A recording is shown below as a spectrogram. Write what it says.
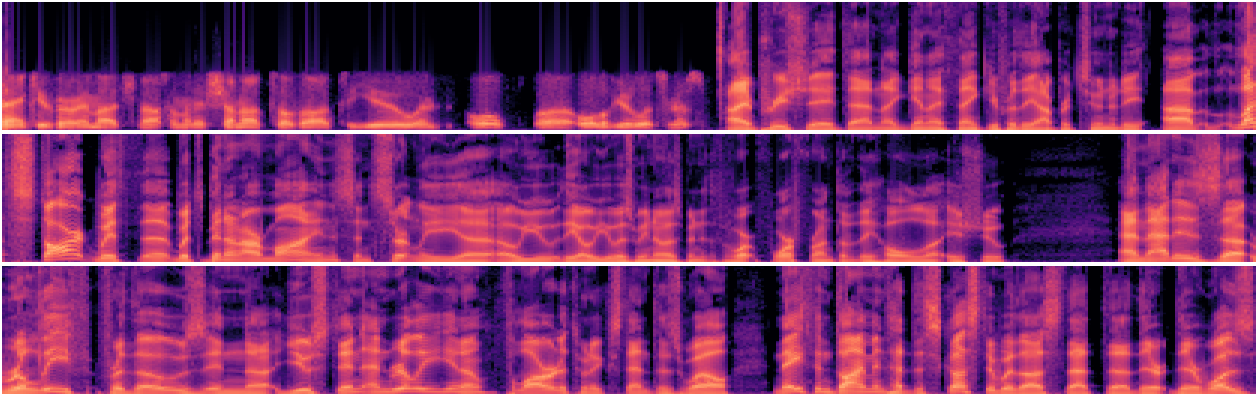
Thank you very much, Nachum, and Shana Tova to you and all uh, all of your listeners. I appreciate that, and again, I thank you for the opportunity. Uh, let's start with uh, what's been on our minds, and certainly uh, OU, the OU, as we know, has been at the for- forefront of the whole uh, issue and that is uh, relief for those in uh, Houston and really, you know, Florida to an extent as well. Nathan Diament had discussed it with us that uh, there there was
